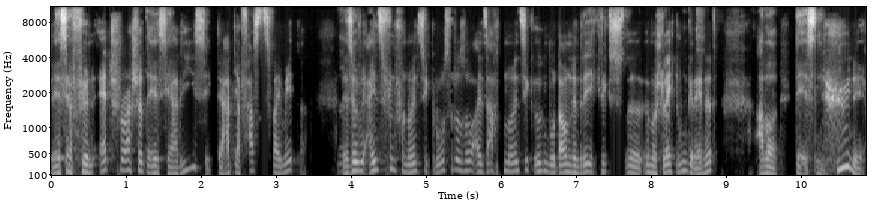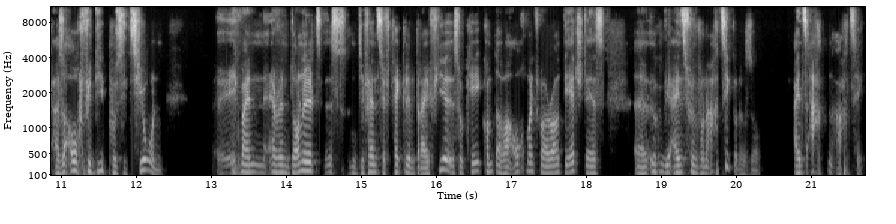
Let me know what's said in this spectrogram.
Der ist ja für einen Edge Rusher, der ist ja riesig. Der hat ja fast zwei Meter. Der ist irgendwie 1,95 groß oder so, 1,98 irgendwo da und den Dreh. Ich krieg's äh, immer schlecht umgerechnet. Aber der ist ein Hühne, also auch für die Position. Ich meine, Aaron Donald ist ein Defensive Tackle im 3-4, ist okay, kommt aber auch manchmal around the edge. Der ist äh, irgendwie 1,85 oder so. 1,88.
